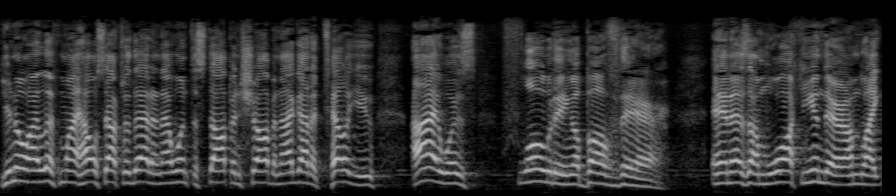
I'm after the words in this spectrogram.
You know, I left my house after that and I went to stop and shop, and I got to tell you, I was floating above there. And as I'm walking in there, I'm like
